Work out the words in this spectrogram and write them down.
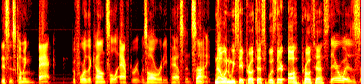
this is coming back before the council after it was already passed and signed. now, when we say protest, was there a protest? There was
